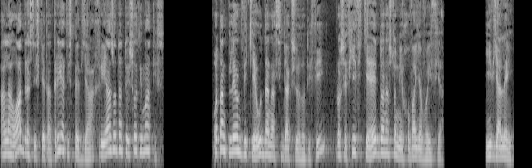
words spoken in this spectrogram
Αλλά ο άντρας της και τα τρία της παιδιά χρειάζονταν το εισόδημά της. Όταν πλέον δικαιούνταν να συνταξιοδοτηθεί, προσευχήθηκε έντονα στον Ιεχωβά για βοήθεια. Η ίδια λέει:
